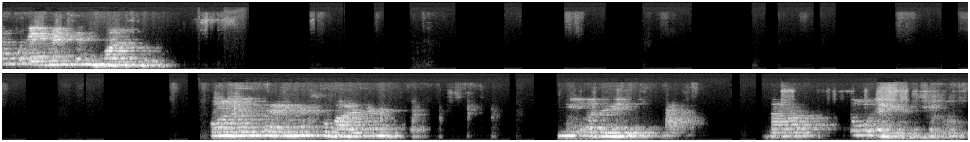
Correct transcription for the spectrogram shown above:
टू एलिमेंट्स इन वन कौन कौन से। एलिमेंट्स को बार में cobalt and nickel we arrange the two elements.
